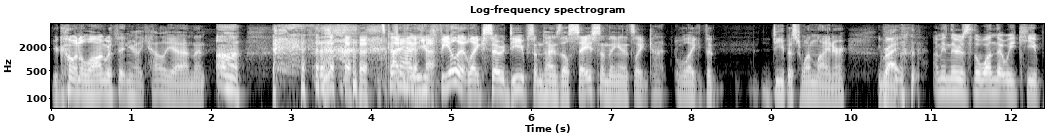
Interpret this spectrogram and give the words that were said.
You're going along with it, and you're like, hell yeah, and then, uh, It's kind of how you feel it like so deep. Sometimes they'll say something, and it's like, God, like the deepest one-liner. right. I mean, there's the one that we keep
